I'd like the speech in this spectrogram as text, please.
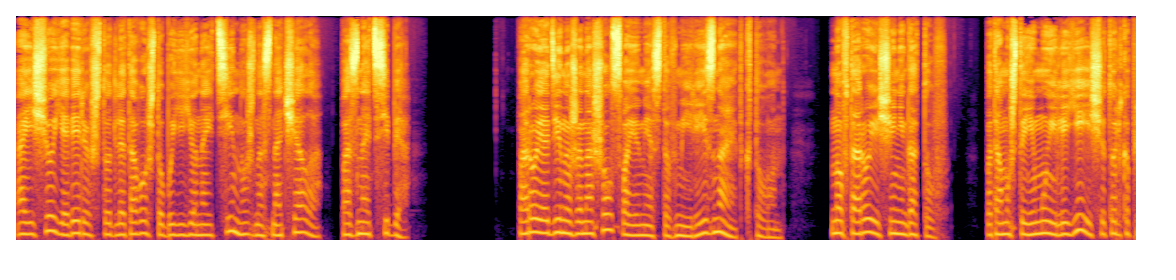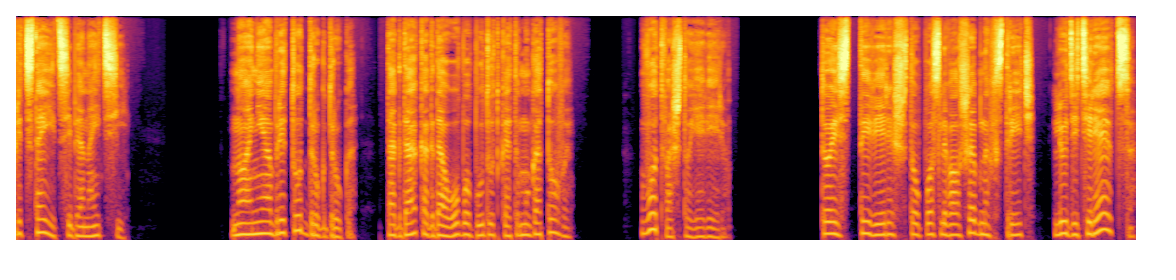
А еще я верю, что для того, чтобы ее найти, нужно сначала познать себя. Порой один уже нашел свое место в мире и знает, кто он, но второй еще не готов, потому что ему или ей еще только предстоит себя найти. Но они обретут друг друга тогда, когда оба будут к этому готовы. Вот во что я верю. То есть ты веришь, что после волшебных встреч люди теряются,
